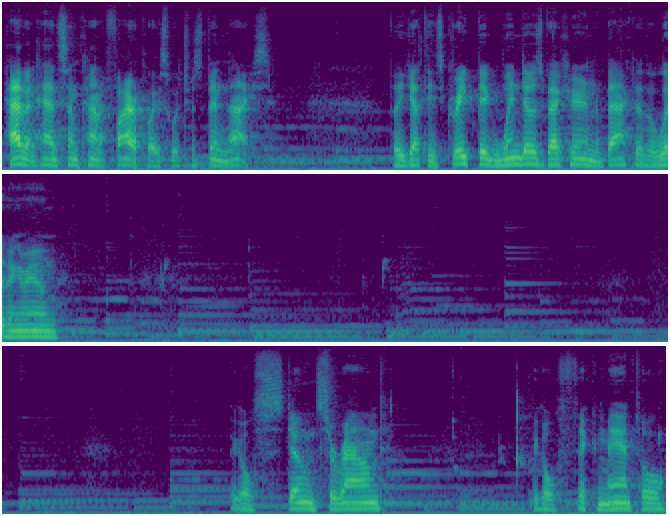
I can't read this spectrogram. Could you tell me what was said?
haven't had some kind of fireplace, which has been nice. But you got these great big windows back here in the back of the living room. Big old stone surround. Big old thick mantle.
